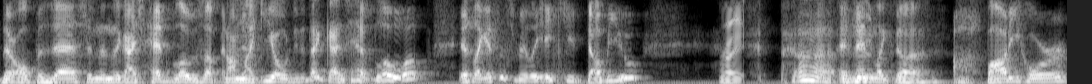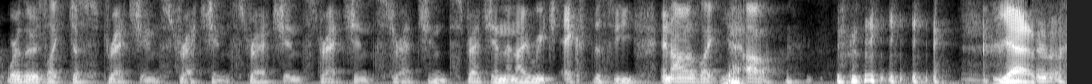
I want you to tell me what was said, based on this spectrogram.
they're all possessed and then the guy's head blows up and i'm like yo did that guy's head blow up it's like is this really aqw Right. uh, and then like the body horror where there's like just stretch and stretch and stretch and stretch and stretch and stretch and then i reach ecstasy and i was like Yes. oh Yes. And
